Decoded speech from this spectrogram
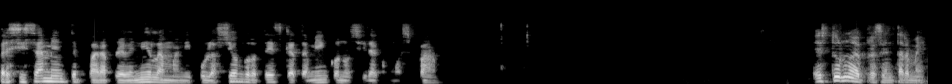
precisamente para prevenir la manipulación grotesca también conocida como spam. Es turno de presentarme.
